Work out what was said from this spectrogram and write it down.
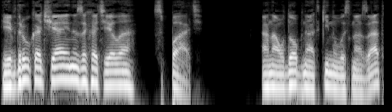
И вдруг отчаянно захотела спать. Она удобно откинулась назад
